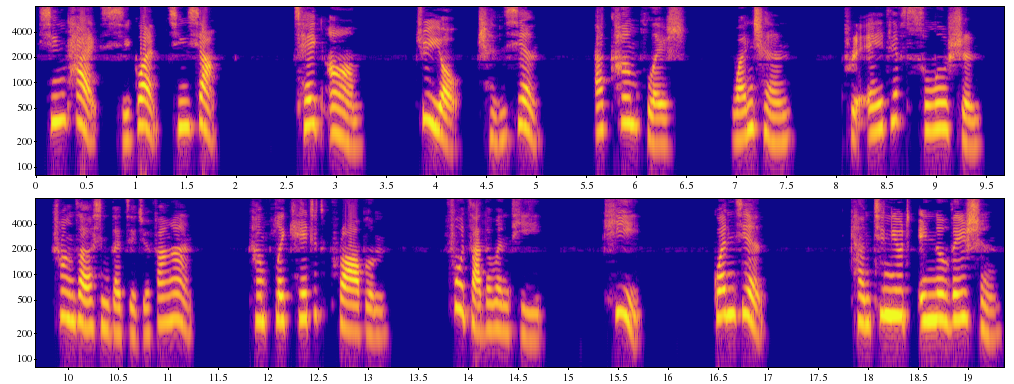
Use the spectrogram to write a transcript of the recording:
心态、习惯、倾向；take on，具有、呈现；accomplish，完成；creative solution，创造性的解决方案；complicated problem，复杂的问题；key，关键；continued innovation，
